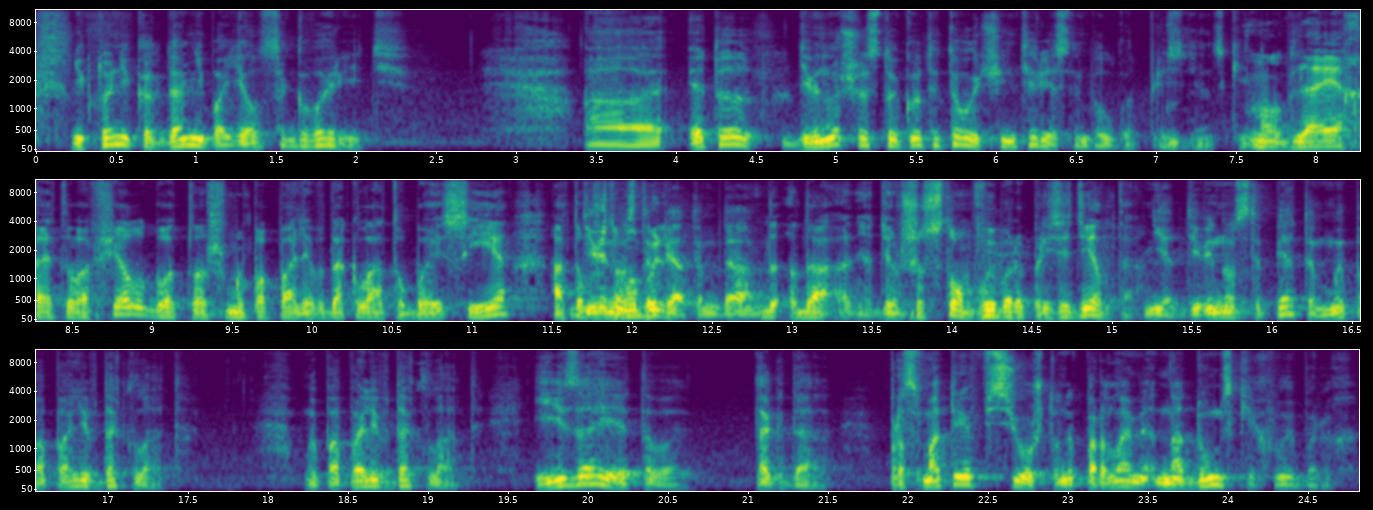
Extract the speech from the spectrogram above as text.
никто никогда не боялся говорить. А, это 96-й год, это очень интересный был год президентский. Ну, для Эхо это вообще год, потому что мы попали в доклад ОБСЕ о том, 95-м, что мы были... да. Да, нет, 96-м, выборы президента. Нет, в 95-м мы попали в доклад. Мы попали в доклад. И из-за этого тогда, просмотрев все, что на, парламент, на думских выборах,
